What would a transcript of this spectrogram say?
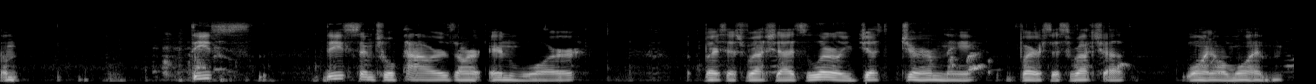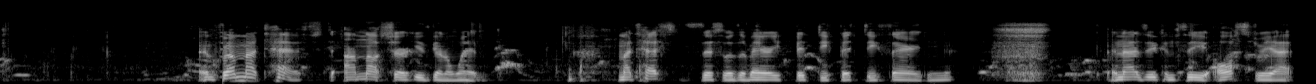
um, these these Central Powers aren't in war versus Russia. It's literally just Germany versus Russia, one on one. And from my test, I'm not sure he's gonna win. My tests, this was a very 50-50 thing. And as you can see, Austria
